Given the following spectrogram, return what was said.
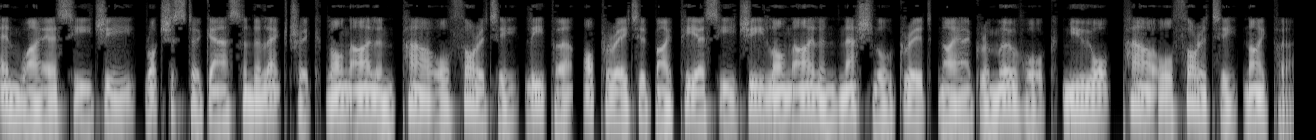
NYSEG, Rochester Gas and Electric Long Island Power Authority LIPA, operated by PSEG Long Island National Grid Niagara Mohawk New York Power Authority NYPA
